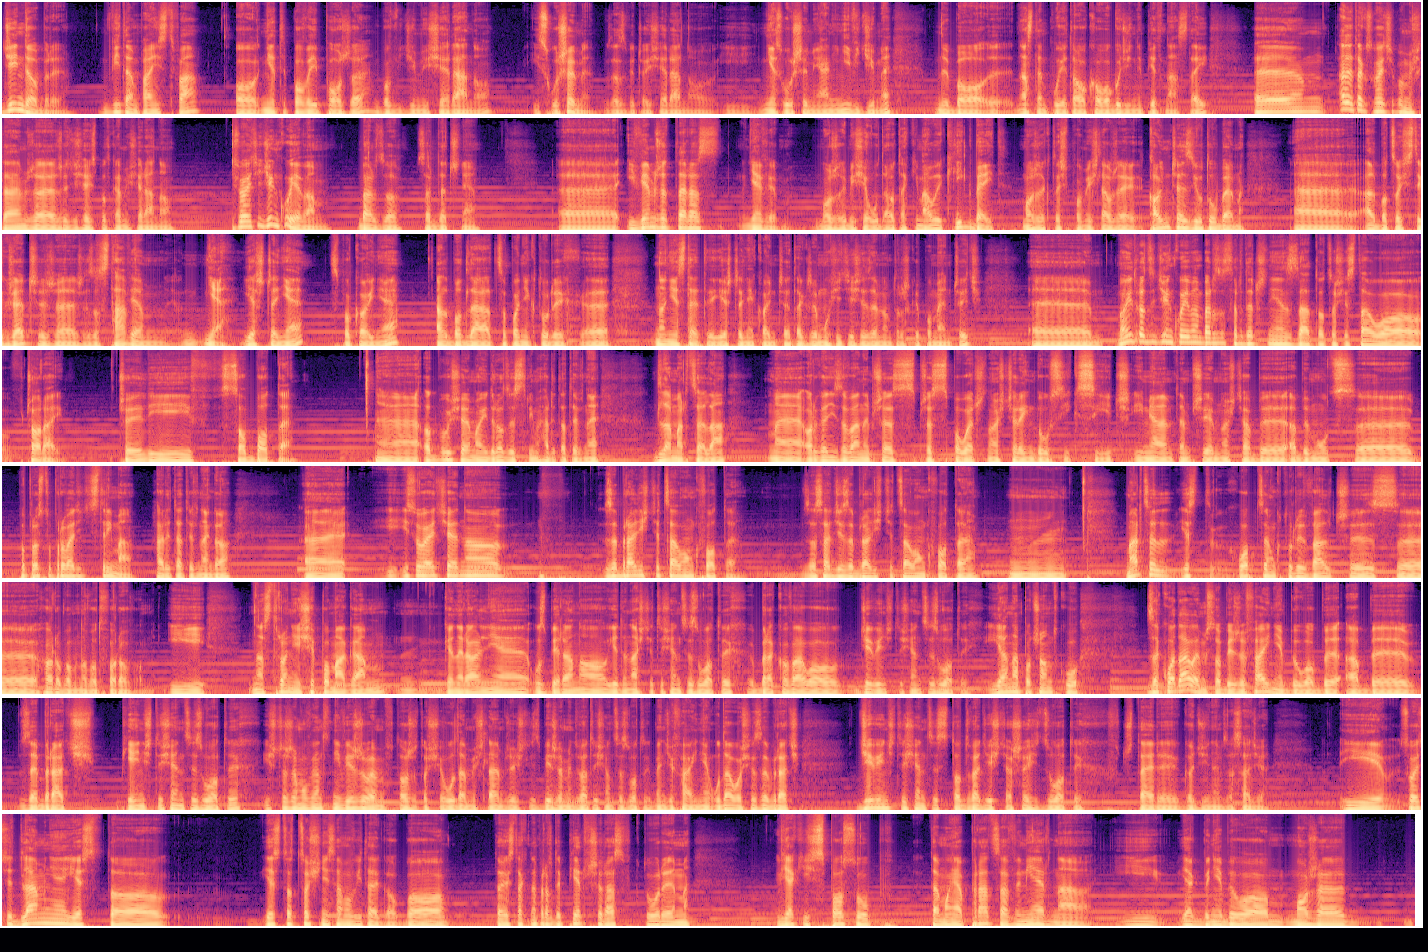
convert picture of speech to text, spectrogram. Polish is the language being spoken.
Dzień dobry. Witam Państwa o nietypowej porze, bo widzimy się rano i słyszymy zazwyczaj się rano i nie słyszymy ani nie widzimy, bo e, następuje to około godziny 15. Ehm, ale tak słuchajcie, pomyślałem, że, że dzisiaj spotkamy się rano. Słuchajcie, dziękuję Wam bardzo serdecznie. Eee, I wiem, że teraz, nie wiem, może mi się udał taki mały clickbait. Może ktoś pomyślał, że kończę z YouTube'em e, albo coś z tych rzeczy, że, że zostawiam. Nie, jeszcze nie, spokojnie. Albo dla co po niektórych, e, no niestety, jeszcze nie kończę, także musicie się ze mną troszkę pomęczyć. E, moi drodzy, dziękuję Wam bardzo serdecznie za to, co się stało wczoraj, czyli w sobotę. E, odbył się, moi drodzy, stream charytatywny dla Marcela, e, organizowany przez, przez społeczność Rainbow Six Siege i miałem tę przyjemność, aby, aby móc e, po prostu prowadzić streama charytatywnego. E, i, I słuchajcie, no zebraliście całą kwotę. W zasadzie zebraliście całą kwotę. Mm, Marcel jest chłopcem, który walczy z e, chorobą nowotworową i na stronie się pomagam. Generalnie uzbierano 11 tysięcy złotych, brakowało 9 tysięcy złotych. Ja na początku zakładałem sobie, że fajnie byłoby, aby zebrać 5 tysięcy złotych i szczerze mówiąc nie wierzyłem w to, że to się uda. Myślałem, że jeśli zbierzemy 2000 złotych będzie fajnie. Udało się zebrać 9126 złotych w 4 godziny w zasadzie. I słuchajcie, dla mnie jest to jest to coś niesamowitego, bo to jest tak naprawdę pierwszy raz, w którym w jakiś sposób ta moja praca wymierna i jakby nie było może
